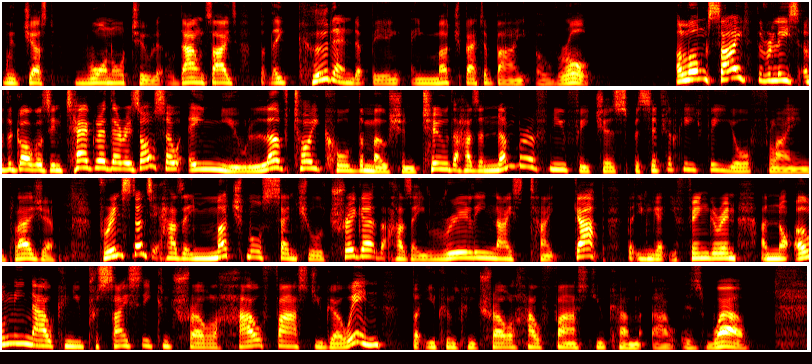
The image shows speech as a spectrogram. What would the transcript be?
with just one or two little downsides, but they could end up being a much better buy overall. Alongside the release of the goggles Integra, there is also a new love toy called the Motion 2 that has a number of new features specifically for your flying pleasure. For instance, it has a much more sensual trigger that has a really nice tight gap that you can get your finger in. And not only now can you precisely control how fast you go in, but you can control how fast you come out as well.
